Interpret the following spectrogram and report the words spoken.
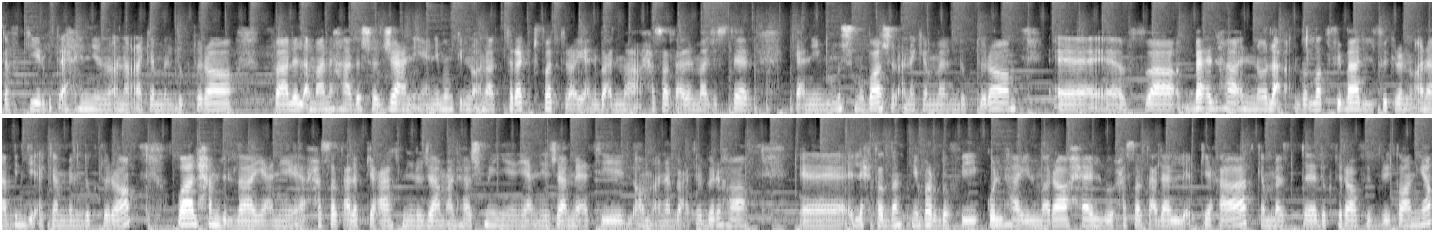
تفكير بتأهلني إنه أنا أكمل دكتوراه. فللأمانة هذا شجعني. يعني ممكن إنه أنا تركت فترة يعني بعد ما حصلت على الماجستير يعني مش مباشر أنا كملت دكتوراه. فبعدها إنه لا ضلت في في بالي الفكرة إنه أنا بدي أكمل دكتوراه والحمد لله يعني حصلت على ابتعاث من الجامعة الهاشمية يعني جامعتي الأم أنا بعتبرها. اللي احتضنتني برضه في كل هاي المراحل وحصلت على الابتعاث. كملت دكتوراه في بريطانيا.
